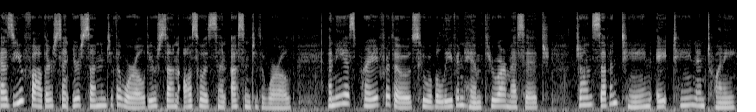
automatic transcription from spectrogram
As you, Father, sent your Son into the world, your Son also has sent us into the world, and he has prayed for those who will believe in him through our message. John 17, 18, and 20.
